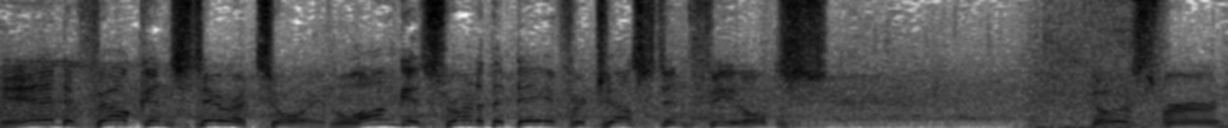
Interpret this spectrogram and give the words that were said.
into Falcons territory. Longest run of the day for Justin Fields. Goes for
